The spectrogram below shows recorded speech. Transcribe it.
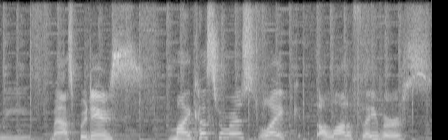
we mass produce. My customers like a lot of flavors.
